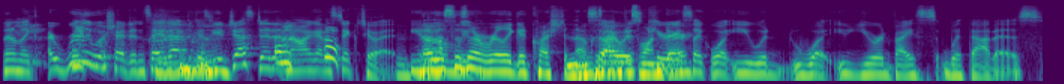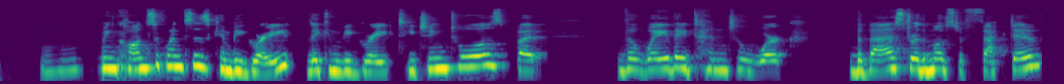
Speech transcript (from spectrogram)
Then I'm like, I really wish I didn't say that because you just did it. Now I got to stick to it. You no, know, this is a really good question though, because so I I'm always just wonder. curious, like what you would, what you, your advice with that is. Mhm. I mean, consequences can be great. They can be great teaching tools, but the way they tend to work the best or the most effective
